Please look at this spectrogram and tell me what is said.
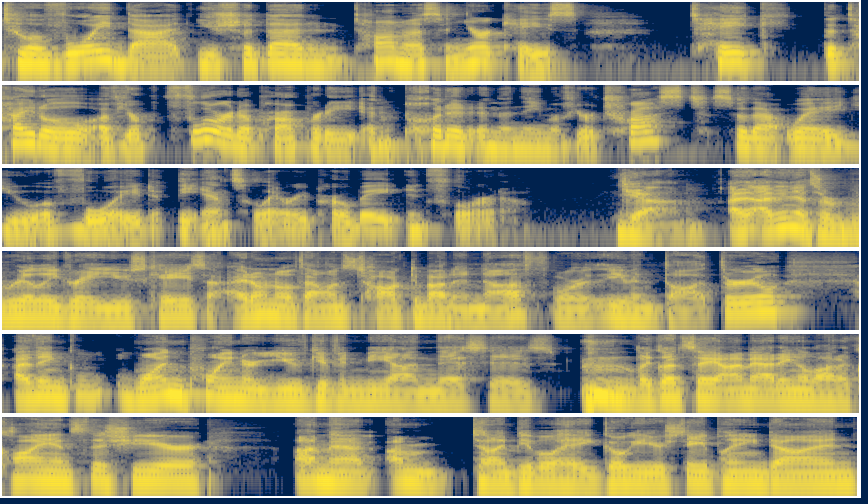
to avoid that you should then thomas in your case take the title of your florida property and put it in the name of your trust so that way you avoid the ancillary probate in florida. Yeah I, I think that's a really great use case. I don't know if that one's talked about enough or even thought through I think one pointer you've given me on this is like, let's say I'm adding a lot of clients this year. I'm have, I'm telling people, hey, go get your estate planning done.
